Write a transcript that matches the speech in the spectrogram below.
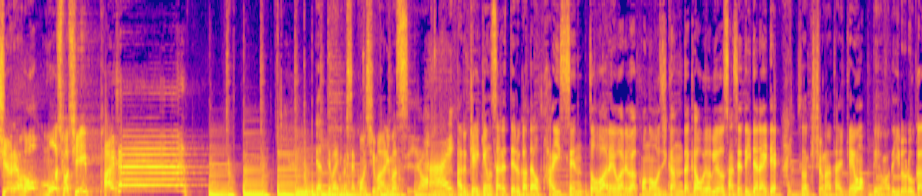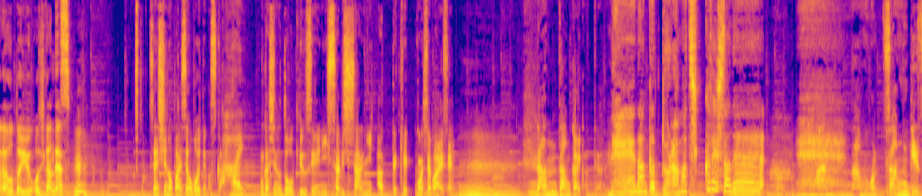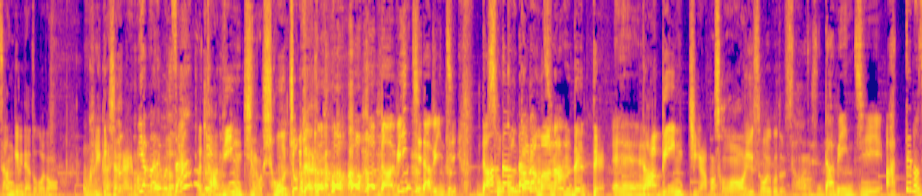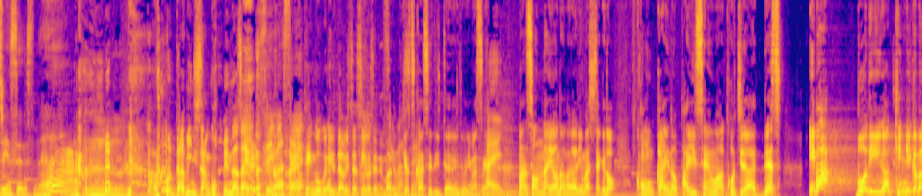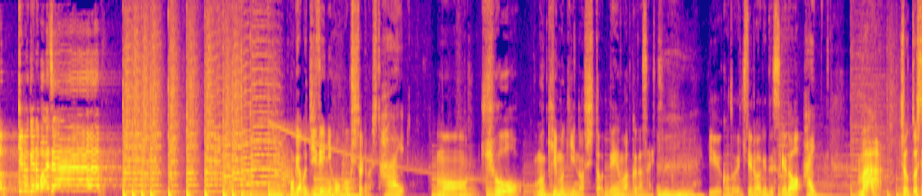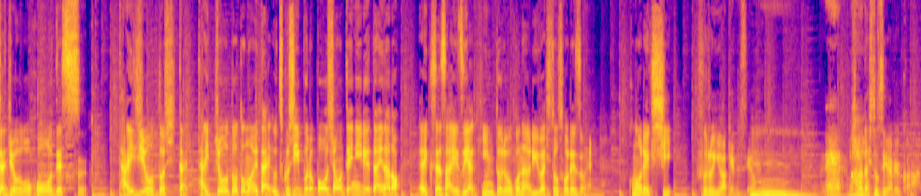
土屋レオのもしもしパイセン。やってまいりました。今週もありますよ、はい。ある経験をされている方をパイセンと我々はこのお時間だけお呼びをさせていただいて、はい。その貴重な体験を電話でいろいろ伺おうというお時間です、うん。先週のパイセン覚えてますか、はい。昔の同級生に久々に会って結婚したパイセン。うん。何段階かあったよね。ねえなんかドラマチックでしたね。え。あんなもん懺悔懺悔みたいなところの繰り返しじゃない、えいやまあでも懺ダヴィンチの象徴みたいな。悔 ダヴィンチダヴィンチ。だそんだんこから学んでって、ええ。ダヴィンチがもうそういうそういうことですよ。そうですね。ダヴィンチあっての人生ですね。うん。あのダヴィンチさんごめんなさい。ね すいません。はい天国にいるダヴィンチさんすいませんね。まあでもすいません。今日使わせていただいておりますが、はい。まあそんなようなのがありましたけど今回のパイセンはこちらです。今ボディが筋肉ムッキムキのパイセン僕はもう事前に報告しておりました。はい。もう今日ムキムキの人電話くださいと。うん。いうことで来てるわけですけど、はい。まあちょっとした情報です。体重を落としたい。体調を整えたい。美しいプロポーションを手に入れたいなどエクササイズや筋トレを行う理由は人それぞれ。この歴史古いわけですよ、うね、ん体一つやれるから。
